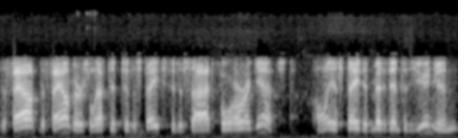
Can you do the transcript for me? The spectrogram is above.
The, found, the founders left it to the states to decide for or against. Only a state admitted into the Union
